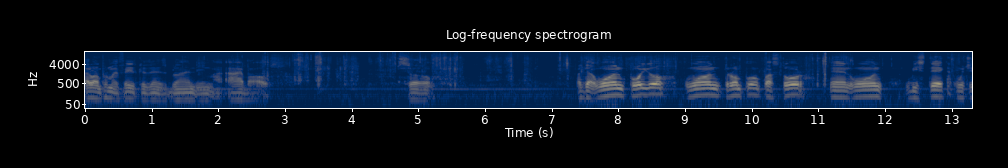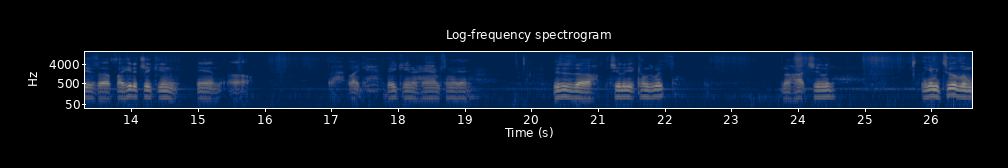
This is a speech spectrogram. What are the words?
I don't want to put my face because then it's blinding my eyeballs. So I got one pollo, one trompo pastor, and one bistec, which is uh, fajita chicken and uh, like bacon or ham, or something like that. This is the chili it comes with, the hot chili. They gave me two of them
